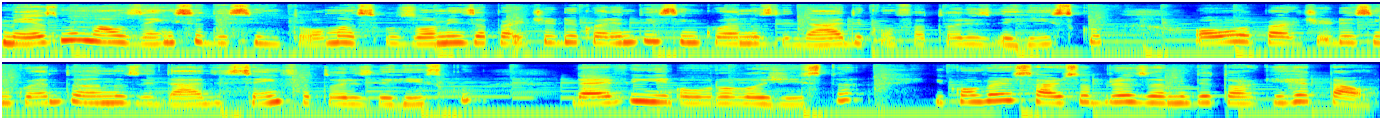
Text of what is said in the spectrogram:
Mesmo na ausência de sintomas, os homens a partir de 45 anos de idade com fatores de risco ou a partir de 50 anos de idade sem fatores de risco devem ir ao urologista e conversar sobre o exame de toque retal,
